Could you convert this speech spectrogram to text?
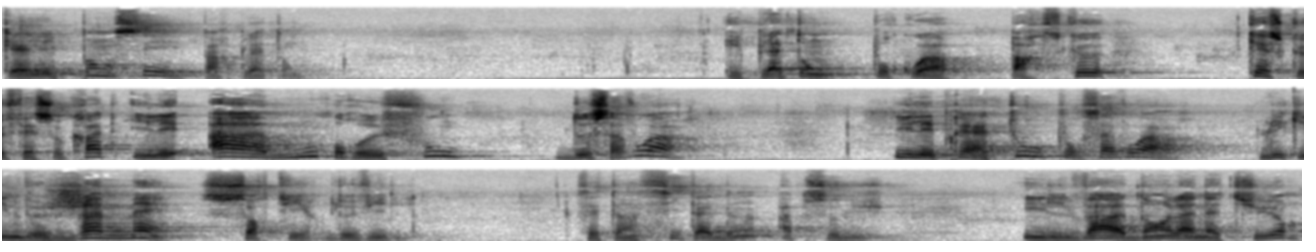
qu'elle est pensée par Platon. Et Platon, pourquoi? Parce que, qu'est-ce que fait Socrate? Il est amoureux fou de savoir. Il est prêt à tout pour savoir, lui qui ne veut jamais sortir de ville. C'est un citadin absolu. Il va dans la nature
